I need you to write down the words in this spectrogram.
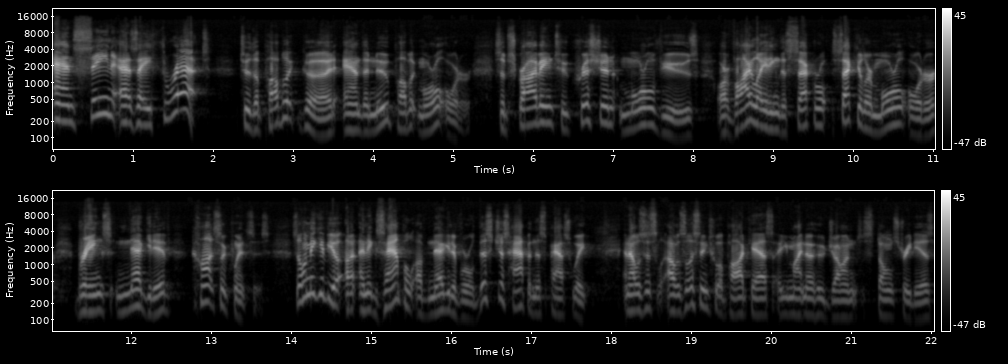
and seen as a threat to the public good and the new public moral order, subscribing to Christian moral views or violating the secular moral order brings negative consequences. So let me give you a, an example of negative world. This just happened this past week. And I was just I was listening to a podcast. You might know who John Stonestreet is.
